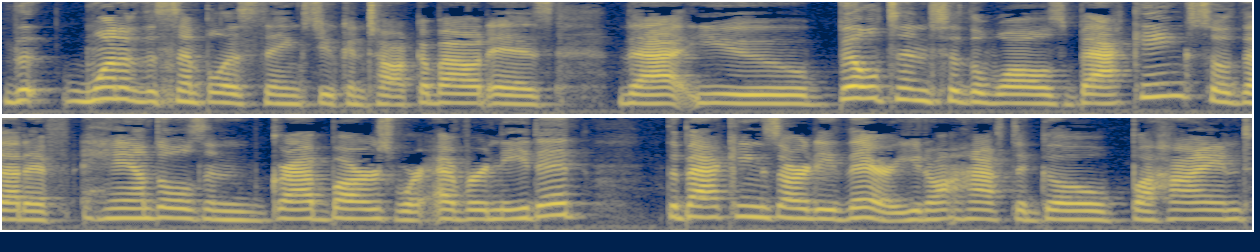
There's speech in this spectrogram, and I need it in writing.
the one of the simplest things you can talk about is that you built into the walls backing so that if handles and grab bars were ever needed, the backing's already there. You don't have to go behind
